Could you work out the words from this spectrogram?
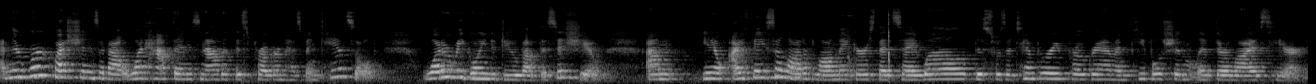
And there were questions about what happens now that this program has been canceled. What are we going to do about this issue? Um, you know, I face a lot of lawmakers that say, well, this was a temporary program and people shouldn't live their lives here.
